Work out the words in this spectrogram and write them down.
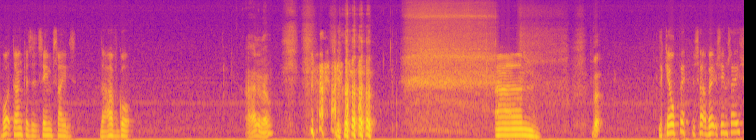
What tank is the same size that I've got? I don't know. Um, But- the Kelpie is that about the same size?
